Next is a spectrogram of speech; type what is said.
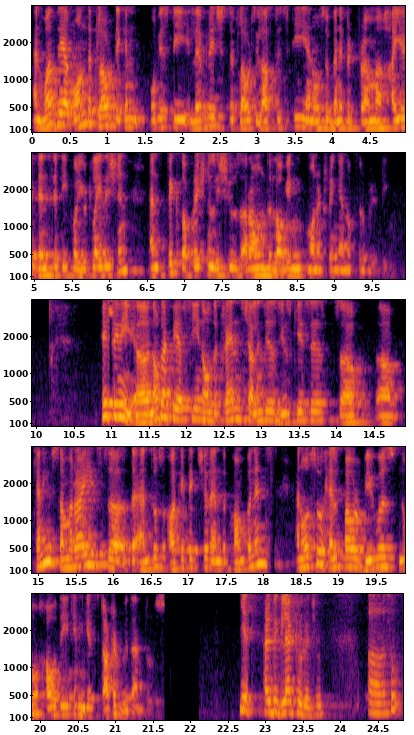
And once they are on the cloud, they can obviously leverage the cloud's elasticity and also benefit from a higher density for utilization and fix operational issues around the logging, monitoring, and observability. Hey, Srini, uh, now that we have seen all the trends, challenges, use cases, uh, uh, can you summarize uh, the Anthos architecture and the components and also help our viewers know how they can get started with Anthos? Yes, I'll be glad to, Raju. Uh, so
